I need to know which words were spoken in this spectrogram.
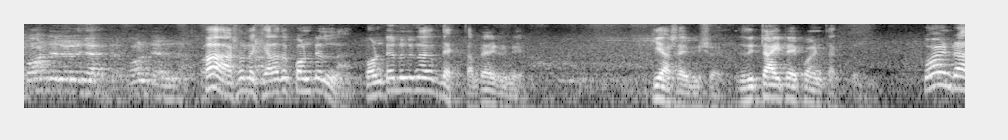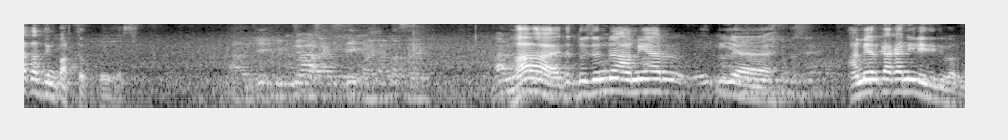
কন্টেল হলে দেখতে হ্যাঁ আসলে খেলা তো কন্টেল না। কন্টেল হলে না দেখতাম টাইটুনে কী আশায় বিষয়? যদি টাই টাই পয়েন্ট থাকতো। পয়েন্ট রাত আর দিন পার্থক্য হয়ে গেছে। হয় দুজনে আমি আর আমি আর কাকা নিলে দিতে পারব।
